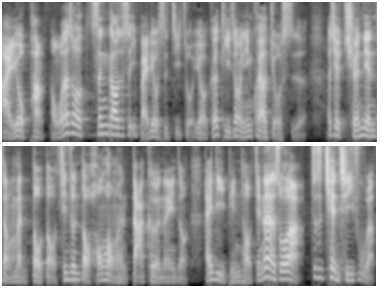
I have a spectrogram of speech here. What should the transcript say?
矮又胖哦，我那时候身高就是一百六十几左右，可是体重已经快要九十了，而且全脸长满痘痘，青春痘红红很大颗的那一种，还理平头。简单的说啦，就是欠欺负啦。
